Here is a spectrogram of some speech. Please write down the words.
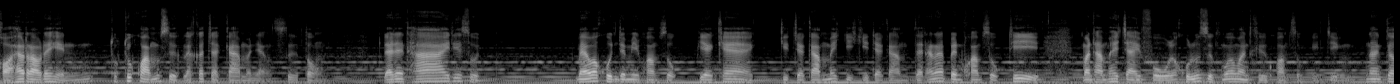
ขอให้เราได้เห็นทุก ๆ ความรู้สึกแล้วก็จัดการมันอย่างซื่อตรง และในท้ายที่สุด แม้ว่าคุณจะมีความสุข เพียงแค่กิจกรรมไม่กี่กิจกรรม แต่ถ้านั่นเป็นความสุขที่มันทำให้ใจฟู แล้วคุณรู้สึกว่ามันคือความสุขจริง ๆ นั่นก็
